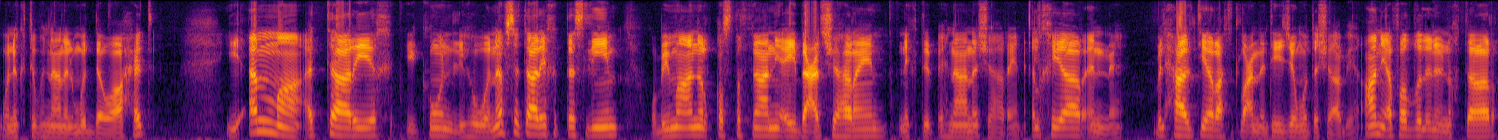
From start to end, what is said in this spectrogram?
ونكتب هنا المدة واحد. يا أما التاريخ يكون اللي هو نفس تاريخ التسليم وبما أنه القسط الثاني أي بعد شهرين نكتب هنا شهرين. الخيار إنه بالحالتين راح تطلع النتيجة متشابهة. أنا أفضل أنه نختار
